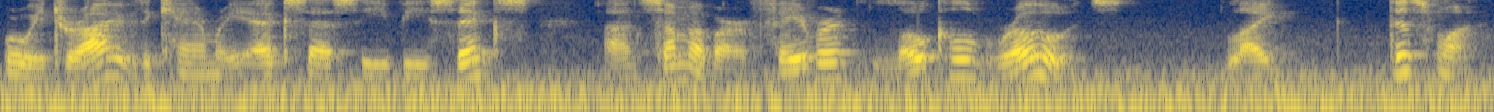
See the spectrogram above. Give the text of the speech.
where we drive the Camry XSE V6 on some of our favorite local roads, like this one.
